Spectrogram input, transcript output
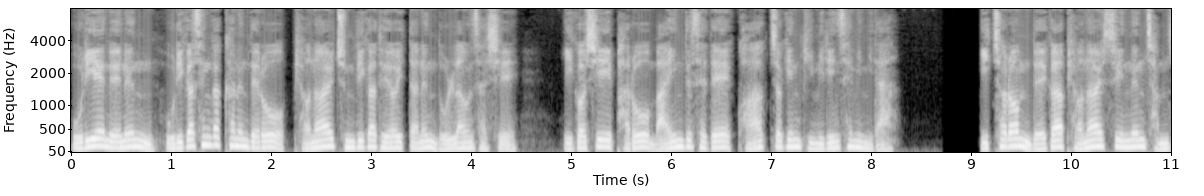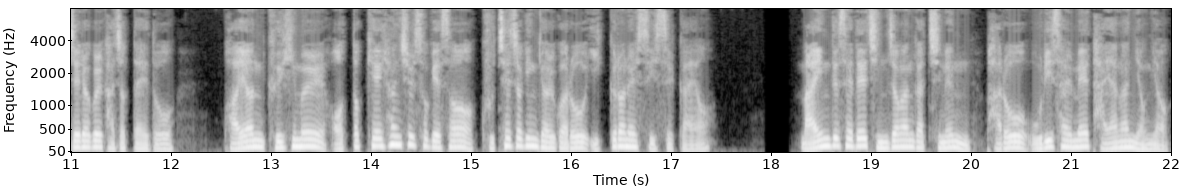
우리의 뇌는 우리가 생각하는 대로 변화할 준비가 되어 있다는 놀라운 사실, 이것이 바로 마인드셋의 과학적인 비밀인 셈입니다. 이처럼 뇌가 변화할 수 있는 잠재력을 가졌다 해도 과연 그 힘을 어떻게 현실 속에서 구체적인 결과로 이끌어낼 수 있을까요? 마인드셋의 진정한 가치는 바로 우리 삶의 다양한 영역,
